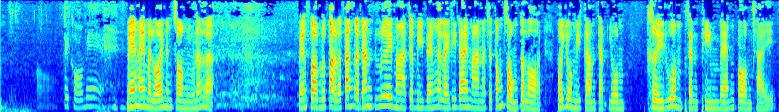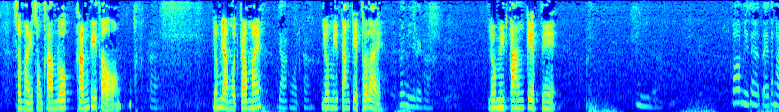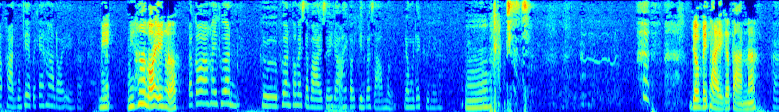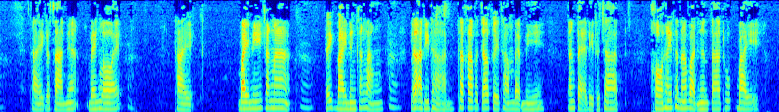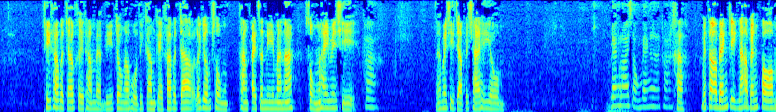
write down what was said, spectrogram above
อ๋อเคยขอแม่ แม่ให้มาร้อยหนึ่งซองอยู่นั่นแหละแบงค์ปลอมหรือเปล่าแล้วตั้งแต่นั้นเรื่อยมาจะมีแบงค์อะไรที่ได้มานะจะต้องส่องตลอด เพราะโยมมีกรรมจากโยมเคยร่วมกันพิมพ์แบงค์ปลอมใช้ สมัยสงครามโลกครั้งที่สองค่ะโยมอยากหมดกรรมไหมอยากหมดค่ะโยมมีตังค์เก็บเท่าไหร่ ไม่มีเลยค่ะ โยมมีตังค์เก็บนี่ก็มีในธนาคารกรุงเทพก็แค่ห้าร้อยเองค่ะ มีมีห้าร้อยเองเหรอ แล้วก็ให้เพื่อนคือเพื่อนเขาไม่สบายซื้อยาให้เขากินก็สามหมื่นยังไม่ได้คืนเลยค่ะอืมโยมไปถ่ายเอกสารนะค่ะถ่ายเอกสารเนี่ยแบงค์ร้อยค่ะถ่ายใบนี้ข้างหน้าค่ะแล้วอีกใบหนึ่งข้างหลังค่ะ แล้วอธิษฐาน ถ้าข้าพเจ้าเคยทำแบบนี้ ตั้งแต่อดีตชาติ ขอให้ธนบัตรเงินตาทุกใบ ที่ข้าพเจ้าเคยทำแบบนี้ จงอโหสิกรรมแก่ข้าพเจ้า แล้วโยมส่งทางไปรษณีย์มานะ ส่งมาให้แม่ชีค่ะ แล้วแม่ชีจะเอาไปใช้ให้โยม แบงค์ร้อยสองแบงค์นะคะค่ะ ไม่ต้องเอาแบงค์จริงนะ เอาแบงค์ปลอม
